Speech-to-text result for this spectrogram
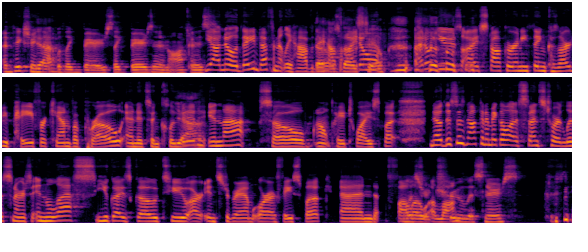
I'm picturing Yeah. that with like bears, like bears in an office. Yeah, no, they definitely have those. they have I don't. too. I don't use iStock or anything because I already pay for Canva Pro and it's included Yeah. in that. So I don't pay twice. But no, this is not going to make a lot of sense to our listeners unless you guys go to our Instagram or our Facebook and follow you're along. True listeners. Just.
